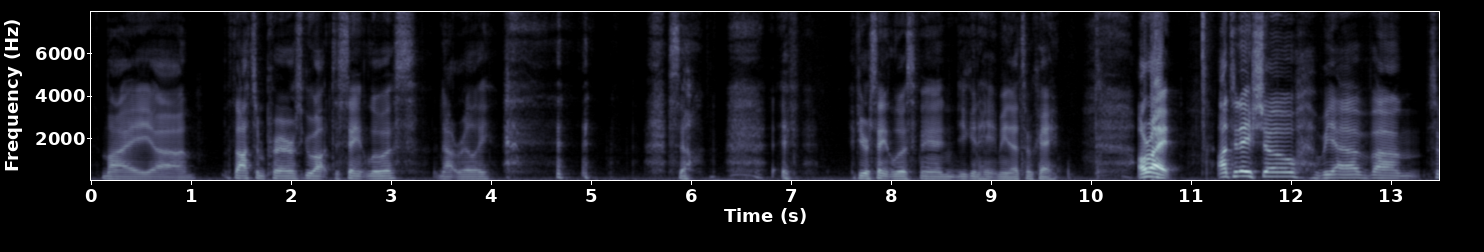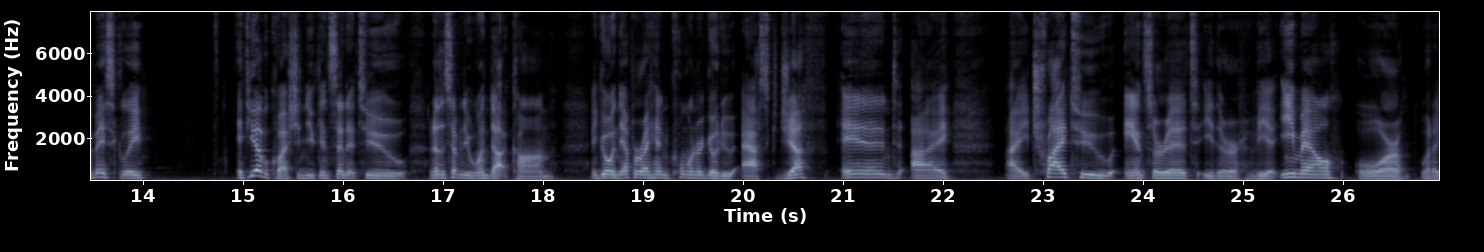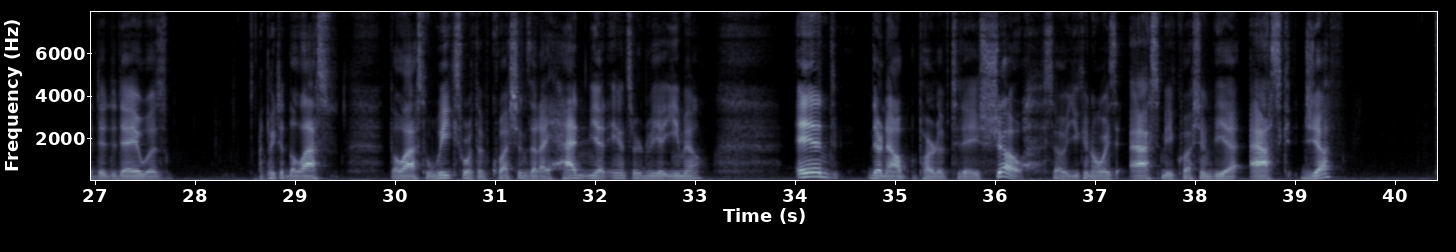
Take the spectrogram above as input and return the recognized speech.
my. Uh, thoughts and prayers go out to St. Louis. Not really. so, if if you're a St. Louis fan, you can hate me. That's okay. All right. On today's show, we have um, so basically, if you have a question, you can send it to another71.com and go in the upper right hand corner. Go to Ask Jeff, and I. I try to answer it either via email or what I did today was I picked up the last the last week's worth of questions that I hadn't yet answered via email. And they're now part of today's show. So you can always ask me a question via Ask Jeff,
